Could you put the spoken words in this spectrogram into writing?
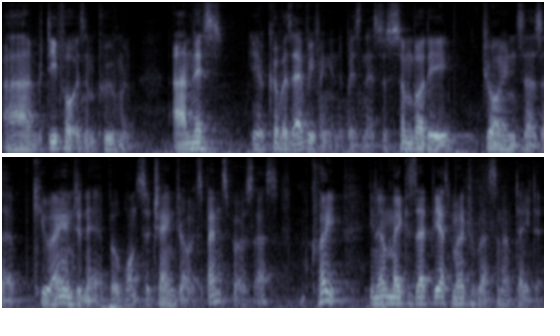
and the default is improvement. And this you know, covers everything in the business. If somebody joins as a QA engineer but wants to change our expense process, great. You know, make a ZPS merge request and update it.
